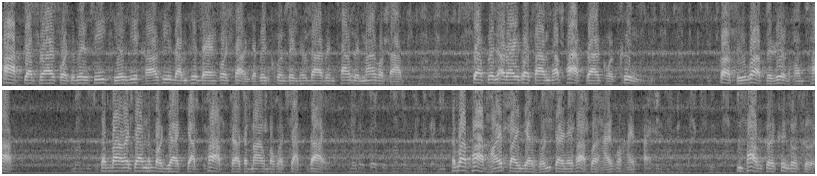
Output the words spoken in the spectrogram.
ภาพจะปรากฏจะเป็นสีเขียวสีขาวสีดำสีแดงก็ช่าง จะเป็นคนเป็นเทวดาเป็นช้างเป็นม้าก็ตาม จะเป็นอะไรก็ตามถ้าภาพปรากฏขึ้น ก็ถือว่าเป็นเรื่องของภาพ ต่บางอาจารย์ท่านบอกอย่าจับภาพแต่อาตมาบอกว่าจับได้แต่ว่าภาพหายไปอย่าสนใจในภาพว่าหายก็หายไปภาพเกิดขึ้นก็เกิด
